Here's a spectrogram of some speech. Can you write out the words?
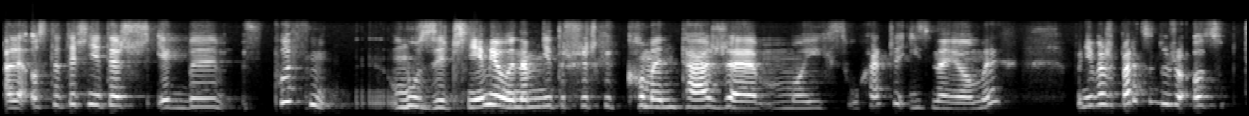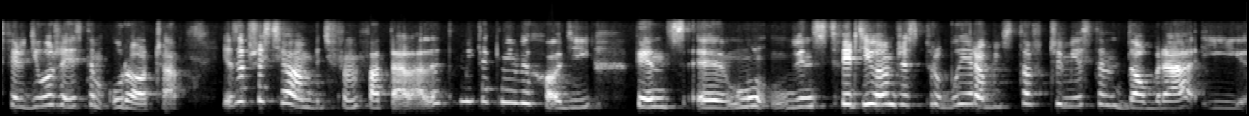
ale ostatecznie też jakby wpływ muzycznie miały na mnie troszeczkę komentarze moich słuchaczy i znajomych, ponieważ bardzo dużo osób twierdziło, że jestem urocza. Ja zawsze chciałam być femme fatale, ale to mi tak nie wychodzi, więc, y, więc stwierdziłam, że spróbuję robić to, w czym jestem dobra i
